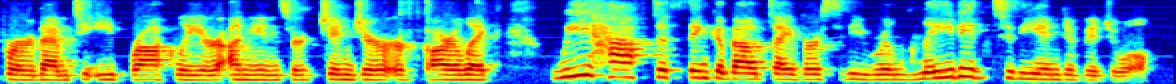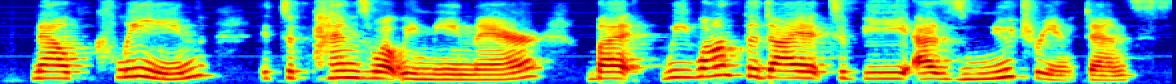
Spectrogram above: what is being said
for them to eat broccoli or onions or ginger or garlic. We have to think about diversity related to the individual. Now, clean it depends what we mean there, but we want the diet to be as nutrient dense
